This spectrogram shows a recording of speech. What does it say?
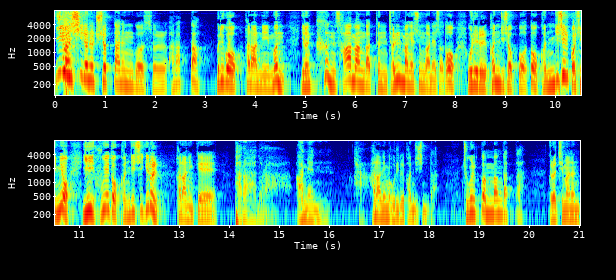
이런 시련을 주셨다는 것을 알았다. 그리고 하나님은 이런 큰 사망 같은 절망의 순간에서도 우리를 건지셨고 또 건지실 것이며 이후에도 건지시기를 하나님께 바라노라. 아멘. 하나님은 우리를 건지신다. 죽을 것만 같다. 그렇지만은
